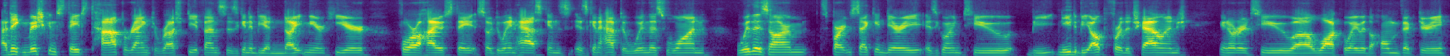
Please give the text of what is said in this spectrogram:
I think Michigan State's top ranked rush defense is going to be a nightmare here for Ohio State. So Dwayne Haskins is going to have to win this one with his arm. Spartan secondary is going to be need to be up for the challenge in order to uh, walk away with a home victory.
